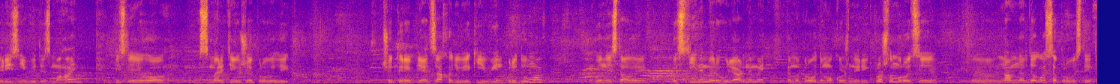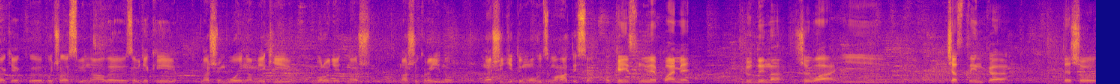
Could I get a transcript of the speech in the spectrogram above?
різні види змагань. Після його смерті вже провели 4-5 заходів, які він придумав. Вони стали постійними, регулярними, та ми проводимо кожен рік. В прошлому році е, нам не вдалося провести так, як е, почалась війна, але завдяки нашим воїнам, які боронять наш, нашу країну, наші діти можуть змагатися. Поки існує пам'ять, людина жива і частинка, те, що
